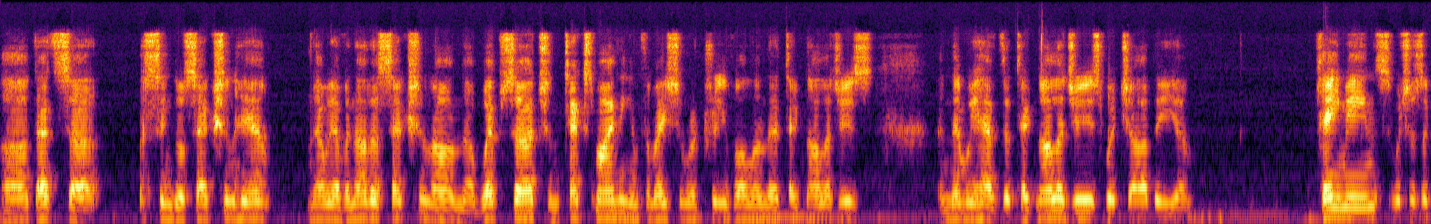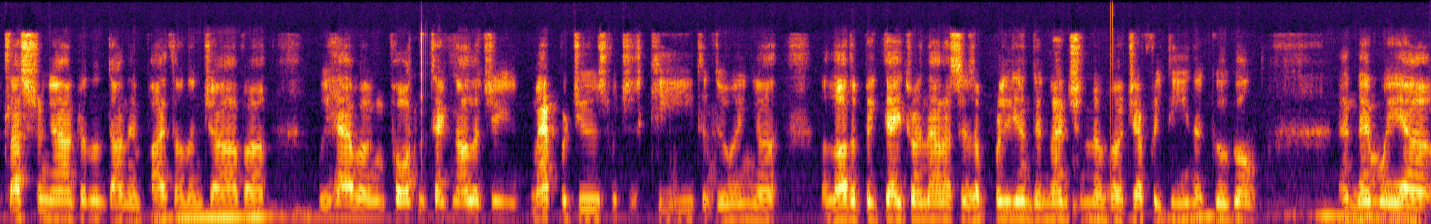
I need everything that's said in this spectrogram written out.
Uh, that's uh, a single section here. Now we have another section on uh, web search and text mining, information retrieval, and their technologies. And then we have the technologies, which are the um, K-means, which is a clustering algorithm done in Python and Java. We have an important technology, MapReduce, which is key to doing uh, a lot of big data analysis, a brilliant invention of uh, Jeffrey Dean at Google. And then we uh,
